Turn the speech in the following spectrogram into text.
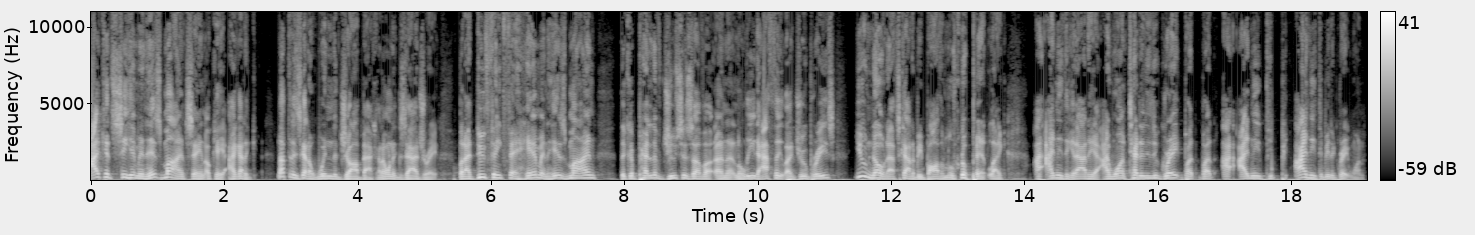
I could see him in his mind saying, okay, I got to. Not that he's got to win the job back. I don't want to exaggerate, but I do think for him in his mind, the competitive juices of a, an, an elite athlete like Drew Brees, you know that's got to be bothering a little bit. Like I, I need to get out of here. I want Teddy to do great, but but I, I need to I need to be the great one.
